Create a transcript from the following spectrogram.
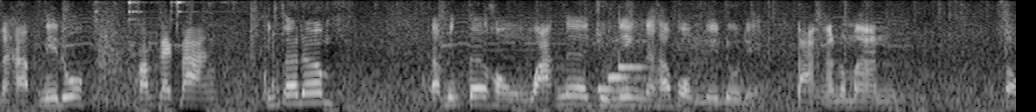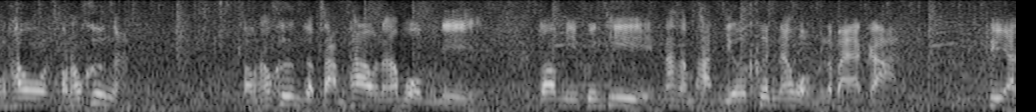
นะครับนี่ดูความแตกต่างอินเตอร์เดิมกับอินเตอร์ของ Wagner Tuning นะครับผมนี่ดูดิต่างกันประมาณ สองเท่าสองเท่าครึ่งอะสองเท่าครึ่งเกับสามเท่านะครับผมนี่ก็มีพื้นที่น่าสัมผัสเยอะขึ้นนะผมระบายอากาศที่อา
